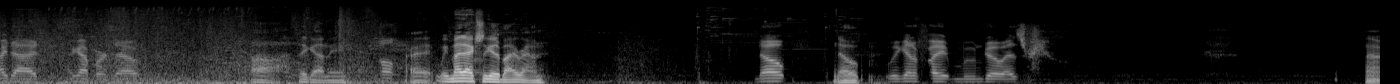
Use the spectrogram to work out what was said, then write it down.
I died. I got burnt out. Ah, they got me. Oh, All right, we might actually get a buy round. nope. Nope. We gotta fight Mundo Ezreal. All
